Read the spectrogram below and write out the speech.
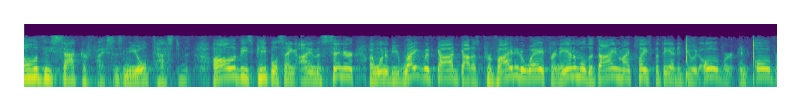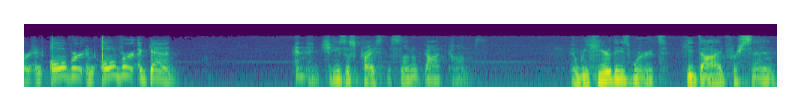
All of these sacrifices in the Old Testament, all of these people saying, I am a sinner, I want to be right with God, God has provided a way for an animal to die in my place, but they had to do it over and over and over and over again. And then Jesus Christ, the Son of God, comes. And we hear these words, He died for sin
